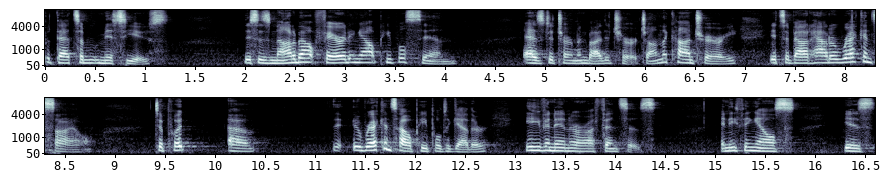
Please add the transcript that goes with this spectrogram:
but that's a misuse. This is not about ferreting out people's sin as determined by the church. On the contrary, it's about how to reconcile, to put, uh, reconcile people together, even in our offenses. Anything else is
